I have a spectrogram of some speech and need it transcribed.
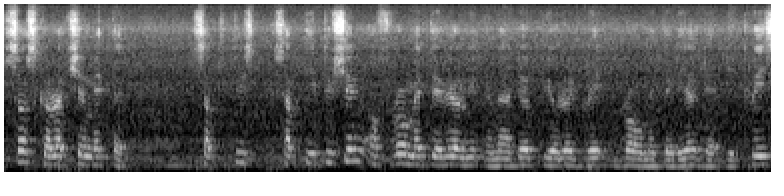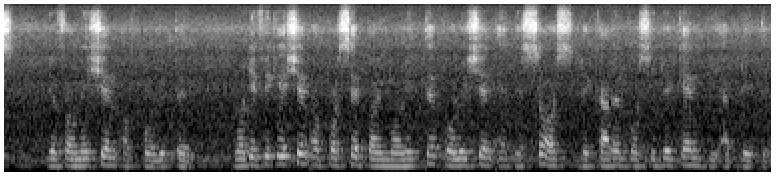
Source correction method Substitu- Substitution of raw material with another purer grade raw material that decrease the formation of pollutant. Modification of process by monitor pollution at the source, the current procedure can be updated.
